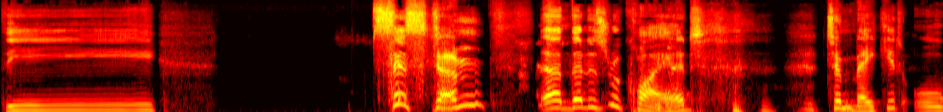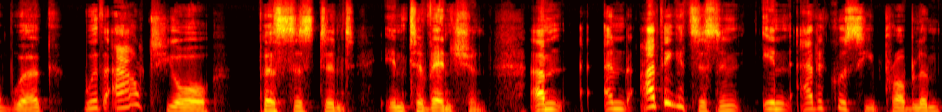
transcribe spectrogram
the system uh, that is required to make it all work without your persistent intervention. Um, and I think it's just an inadequacy problem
